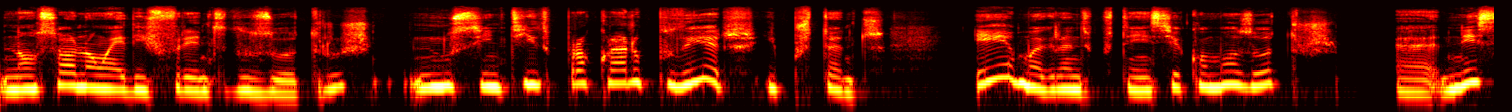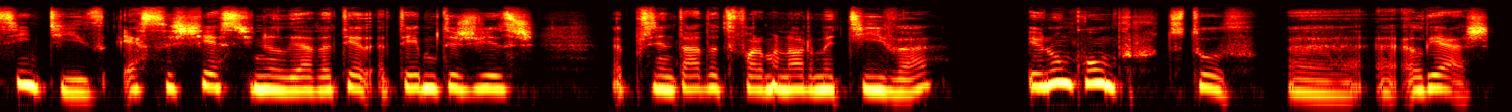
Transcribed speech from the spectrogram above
não só não é diferente dos outros, no sentido de procurar o poder e, portanto, é uma grande potência como os outros. nesse sentido, essa excepcionalidade, até, até muitas vezes apresentada de forma normativa, eu não compro de todo. aliás,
